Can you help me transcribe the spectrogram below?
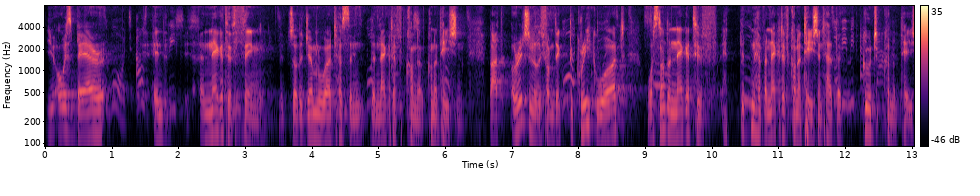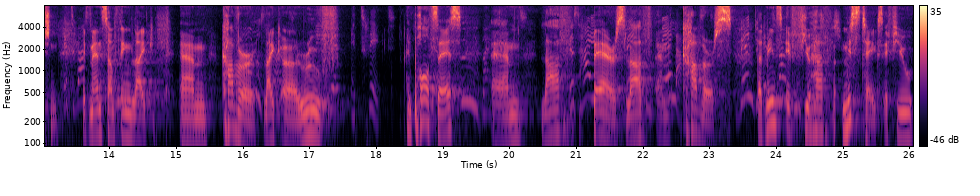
You always bear das Wort aus dem in a negative thing. So the German word has the, the negative connotation. But originally, from the, the Greek word was not a negative. It didn't have a negative connotation. It had a good connotation. It meant something like um, cover, like a roof. And Paul says, um, love bears, love um, covers. That means if you have mistakes, if you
